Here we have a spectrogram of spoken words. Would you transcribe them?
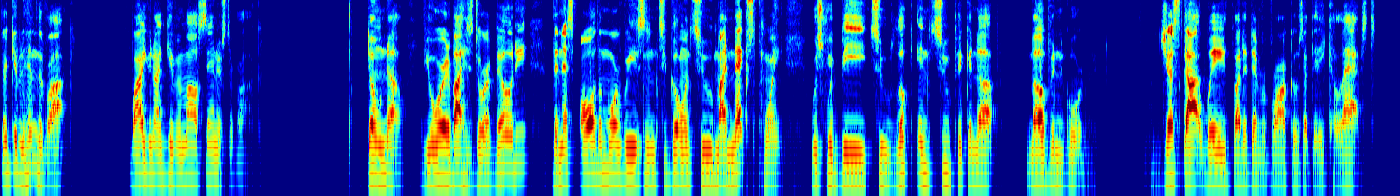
They're giving him the rock. Why are you not giving Miles Sanders the rock? Don't know. If you're worried about his durability, then that's all the more reason to go into my next point, which would be to look into picking up Melvin Gordon just got waived by the Denver Broncos after they collapsed,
